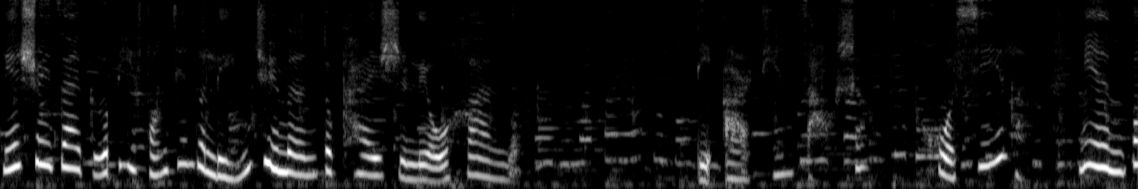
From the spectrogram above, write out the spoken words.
连睡在隔壁房间的邻居们都开始流汗了。第二天早上，火熄了，面包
